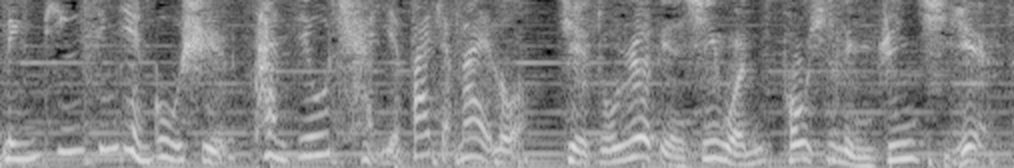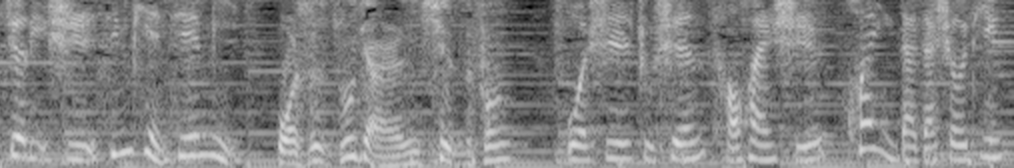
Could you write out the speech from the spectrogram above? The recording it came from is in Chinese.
聆听芯片故事，探究产业发展脉络，解读热点新闻，剖析领军企业。这里是芯片揭秘，我是主讲人谢志峰，我是主持人曹焕石，欢迎大家收听。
